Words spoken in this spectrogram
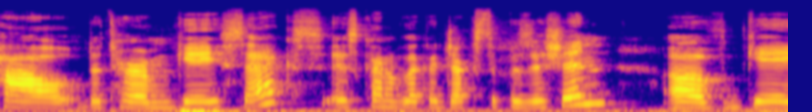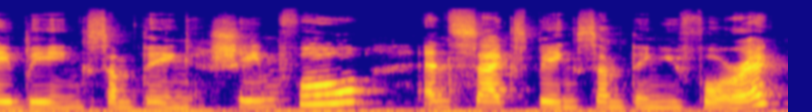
how the term gay sex is kind of like a juxtaposition of gay being something shameful and sex being something euphoric.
